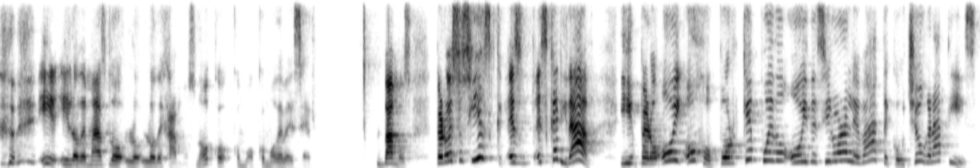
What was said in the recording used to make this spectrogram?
y, lo demás lo, lo, dejamos, ¿no? como, como debe ser. Vamos, pero eso sí es, es, es, caridad. Y, pero hoy, ojo, ¿por qué puedo hoy decir, órale, va, te coacheo gratis?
